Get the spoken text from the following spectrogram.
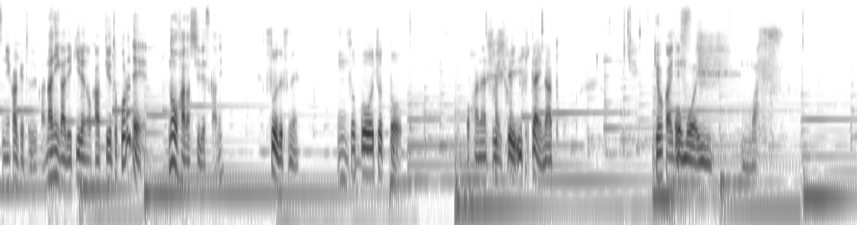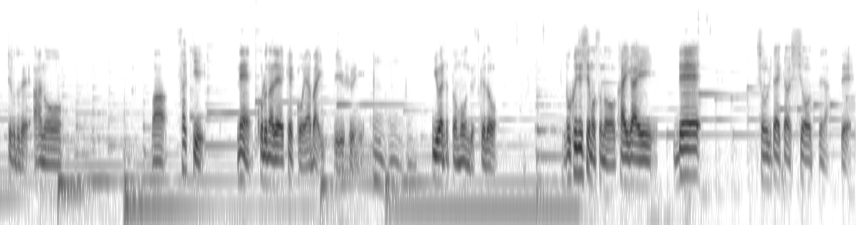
末にかけてというか、何ができるのかっていうところでのお話ですかね。そうですね。うん、そこをちょっとお話ししていきたいなと了解です。思います。ということで、あの、まあ、さっきね、コロナで結構やばいっていうふうに。言われたと思うんですけど、僕自身もその海外で将棋大会をしようってなって、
